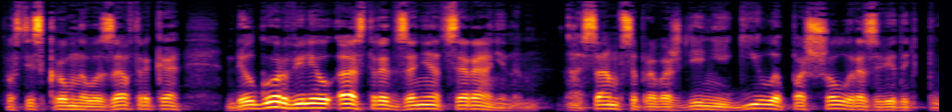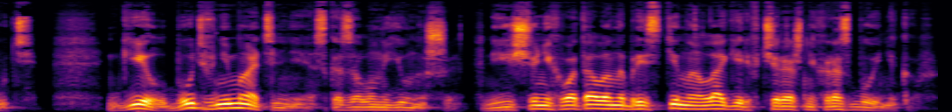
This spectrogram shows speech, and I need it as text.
После скромного завтрака Белгор велел Астрид заняться раненым, а сам в сопровождении Гила пошел разведать путь. «Гил, будь внимательнее», — сказал он юноше. «Еще не хватало набрести на лагерь вчерашних разбойников».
